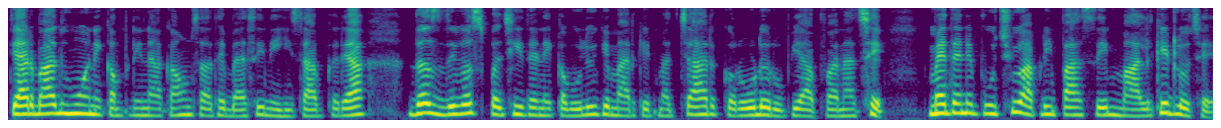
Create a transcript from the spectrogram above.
ત્યારબાદ હું અને કંપનીના અકાઉન્ટ સાથે બેસીને હિસાબ કર્યા. દસ દિવસ પછી તેણે કબૂલ્યું કે માર્કેટમાં ચાર કરોડ રૂપિયા આપવાના છે. મેં તેને પૂછ્યું, આપણી પાસે માલ કેટલો છે?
